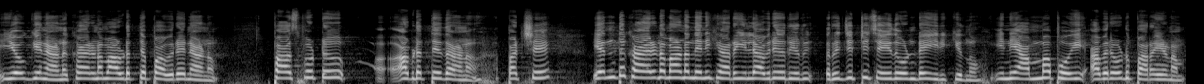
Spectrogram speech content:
യോഗ്യനാണ്. കാരണം അവിടുത്തെ പൗരനാണ്. പാസ്പോർട്ട് അവിടുത്തേതാണ്. പക്ഷേ എന്ത് കാരണമാണെന്ന് എനിക്കറിയില്ല. അവർ റിജക്റ്റ് ചെയ്തുകൊണ്ടേ ഇരിക്കുന്നു. ഇനി അമ്മ പോയി അവരോട് പറയണം.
